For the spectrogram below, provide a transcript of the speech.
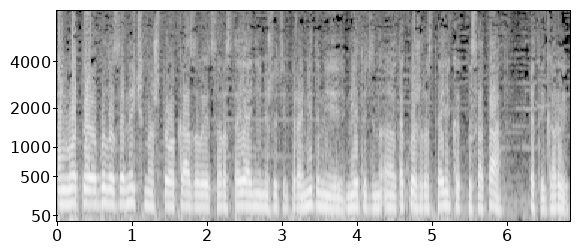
И вот э, было замечено, что, оказывается, расстояние между этими пирамидами имеет один, такое же расстояние, как высота этой горы.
